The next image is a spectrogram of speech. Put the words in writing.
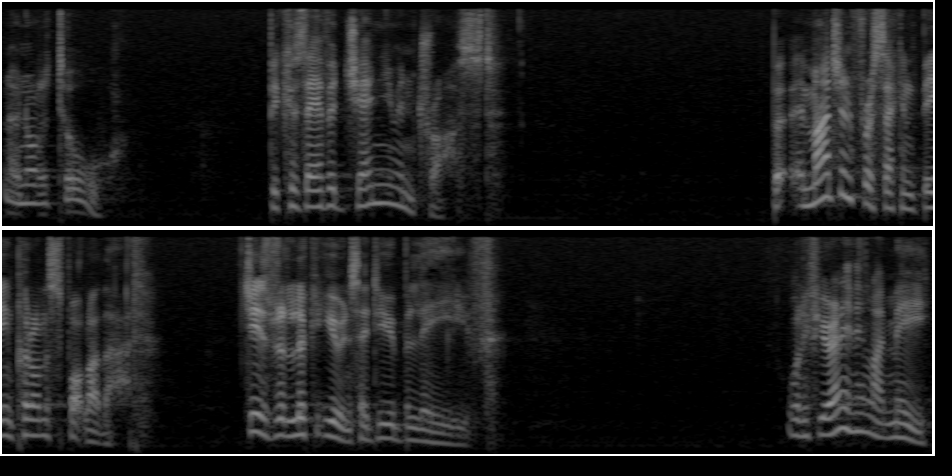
No, not at all because they have a genuine trust. But imagine for a second being put on the spot like that. Jesus would look at you and say, Do you believe? Well, if you're anything like me,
